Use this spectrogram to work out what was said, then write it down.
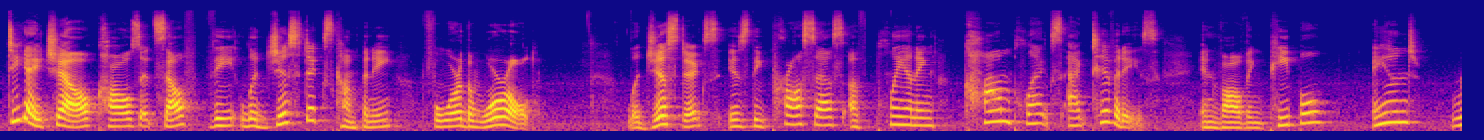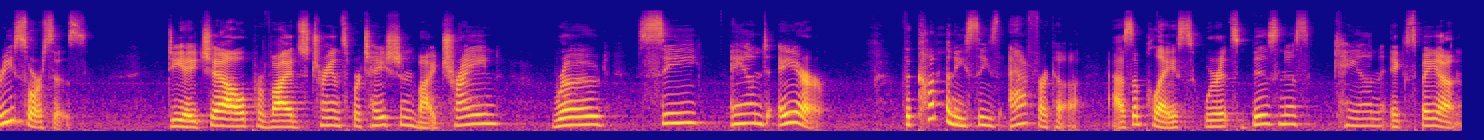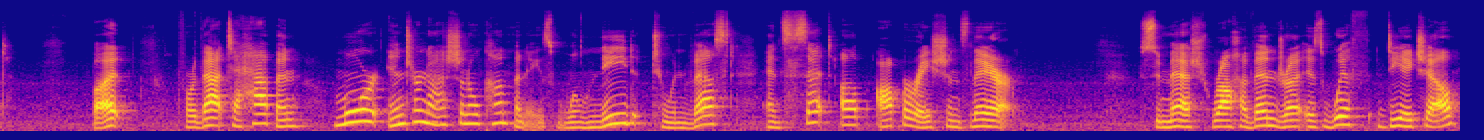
DHL calls itself the logistics company for the world. Logistics is the process of planning complex activities involving people and resources. DHL provides transportation by train, road, sea, and air. The company sees Africa as a place where its business can expand. But for that to happen, more international companies will need to invest and set up operations there. Sumesh Rahavendra is with DHL.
